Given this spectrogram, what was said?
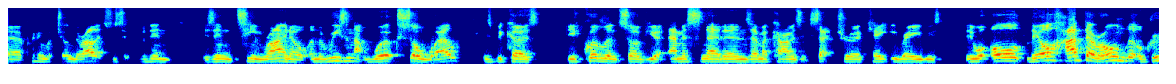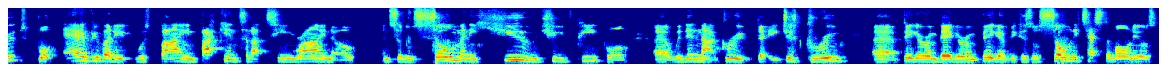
uh, pretty much under Alex was within is in Team Rhino, and the reason that works so well is because the equivalents of your Emma Sneddens, Emma Carrons, etc., Katie Rabies, they were all they all had their own little groups, but everybody was buying back into that Team Rhino, and so there was so many huge, huge people uh, within that group that it just grew uh, bigger and bigger and bigger because there was so many testimonials,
